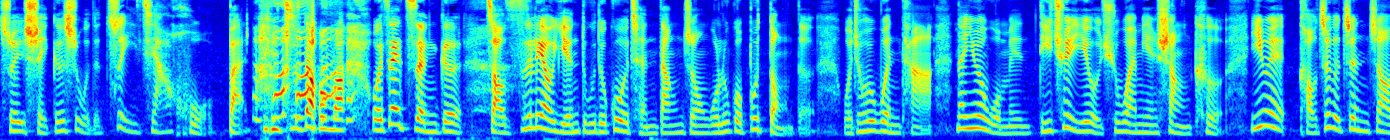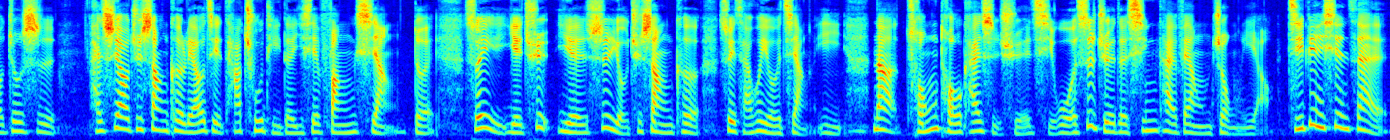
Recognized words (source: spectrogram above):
所以水哥是我的最佳伙伴，你知道吗？我在整个找资料研读的过程当中，我如果不懂的，我就会问他。那因为我们的确也有去外面上课，因为考这个证照就是。还是要去上课，了解他出题的一些方向，对，所以也去也是有去上课，所以才会有讲义。那从头开始学起，我是觉得心态非常重要。即便现在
